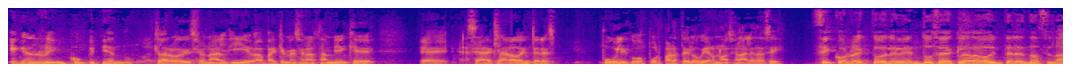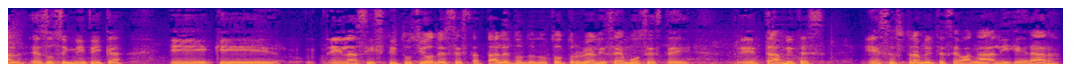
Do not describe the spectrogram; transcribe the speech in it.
en el ring compitiendo. Claro, adicional. Y hay que mencionar también que eh, se ha declarado interés público por parte del gobierno nacional, ¿es así? Sí, correcto. El evento se ha declarado de interés nacional. Eso significa eh, que en las instituciones estatales donde nosotros realicemos este eh, trámites, esos trámites se van a aligerar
